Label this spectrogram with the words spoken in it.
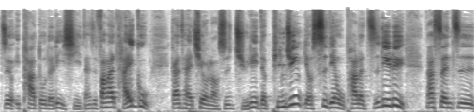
只有一趴多的利息，但是放在台股，刚才邱勇老师举例的平均有四点五趴的殖利率，那甚至。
